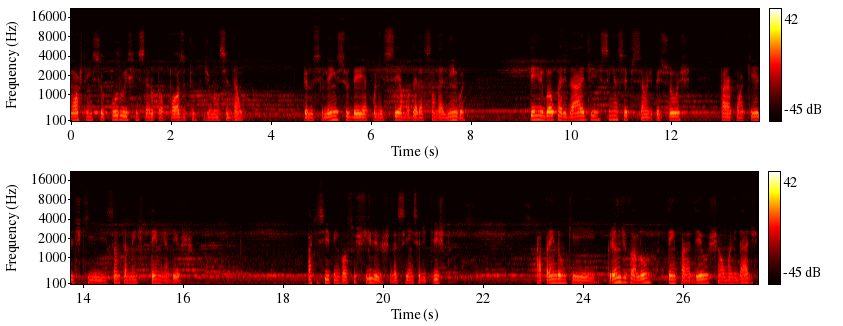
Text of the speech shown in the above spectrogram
mostrem seu puro e sincero propósito de mansidão. Pelo silêncio dei a conhecer a moderação da língua. Tenho igual caridade, sem acepção de pessoas, para com aqueles que santamente temem a Deus. Participem, vossos filhos, da ciência de Cristo. Aprendam que grande valor tem para Deus a humanidade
